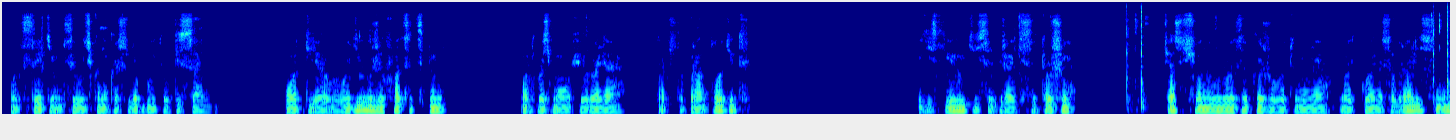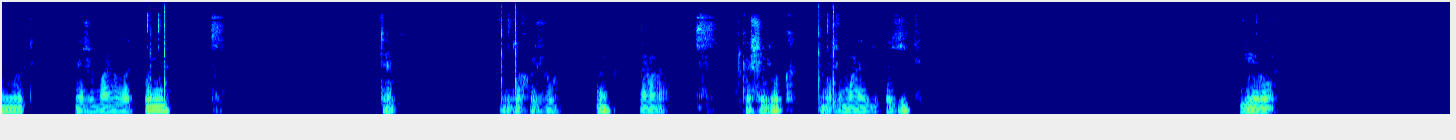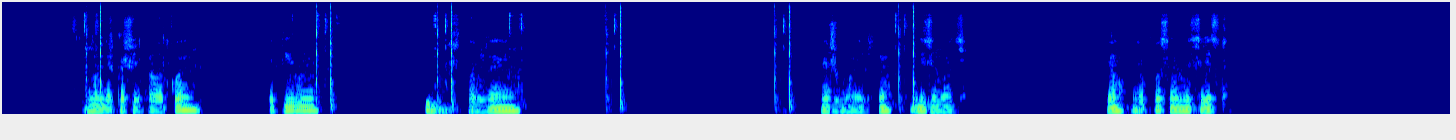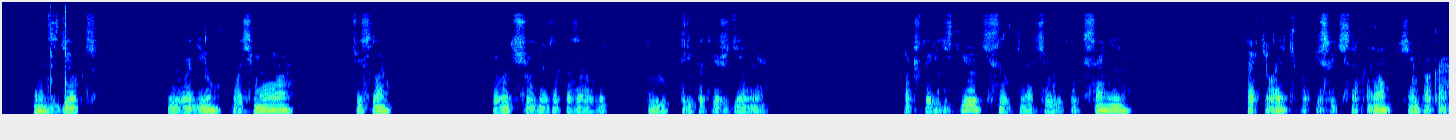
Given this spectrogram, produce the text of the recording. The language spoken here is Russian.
вот с этим ссылочка на кошелек будет в описании вот я выводил уже фацет спин от 8 февраля. Так что кран платит. Регистрируйтесь, собирайте сатоши. Сейчас еще на вывод закажу. Вот у меня лайткоины собрались на вывод. Нажимаю лайткоин. Так. Захожу на кошелек. Нажимаю депозит. Беру номер кошелька лоткоин копирую вставляю нажимаю все изымать все запрос на средств. Вот сделки. Выводил 8 числа. И вот еще одну заказал будут три подтверждения. Так что регистрируйтесь, ссылки на все будут в описании. Ставьте лайки, подписывайтесь на канал. Всем пока.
